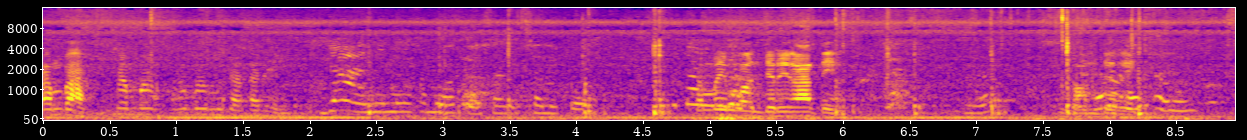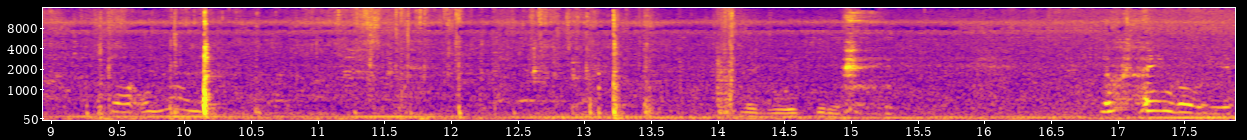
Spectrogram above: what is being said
Saan ba? Saan ba? Saan ba? Diyan, yung mga kamote sa, sa likod. Saan ba yung boundary natin? Boundary. Sa ulan. May guhit yun eh. Nawala yung gawin.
